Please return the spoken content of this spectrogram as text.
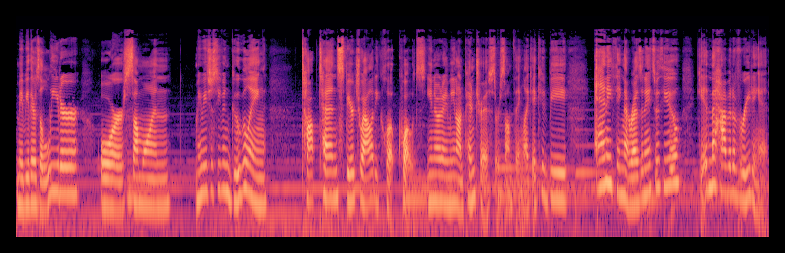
Maybe there's a leader or someone maybe it's just even Googling top 10 spirituality quotes, you know what I mean, on Pinterest or something. Like it could be anything that resonates with you. Get in the habit of reading it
